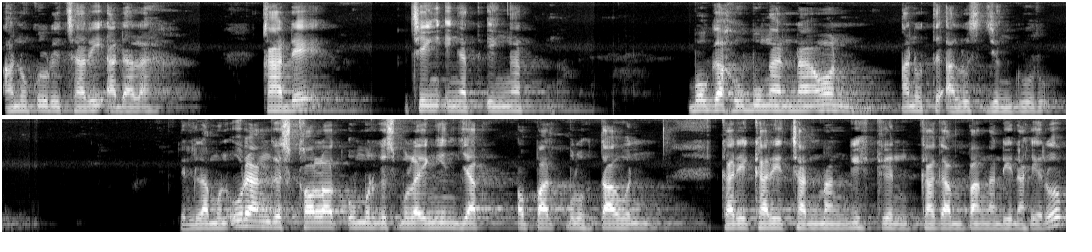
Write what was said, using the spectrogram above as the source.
anu kudu dicari adalah kade cing ingat-ingat. Boga hubungan naon anu teu alus jeung guru. Jadi lamun orang geus kolot umur ges mulai nginjak 40 tahun kari-kari can manggihkeun kagampangan dina hirup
